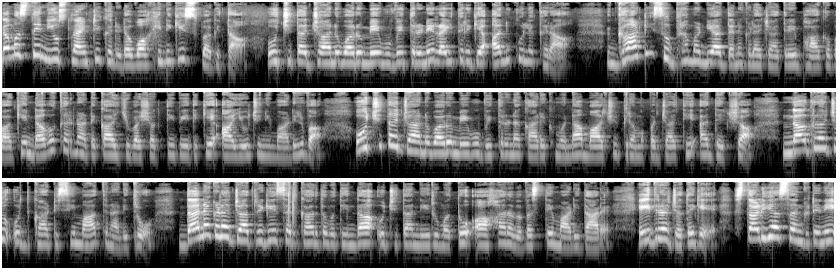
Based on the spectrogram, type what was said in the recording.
ನಮಸ್ತೆ ನ್ಯೂಸ್ ನೈಂಟಿ ಕನ್ನಡ ವಾಹಿನಿಗೆ ಸ್ವಾಗತ. ಉಚಿತ ಜಾನುವಾರು ಮೇವು ವಿತರಣೆ ರೈತರಿಗೆ ಅನುಕೂಲಕರ. ಘಾಟಿ ಸುಬ್ರಹ್ಮಣ್ಯ ದನಗಳ ಜಾತ್ರೆ ಭಾಗವಾಗಿ ನವಕರ್ನಾಟಕ ಯುವ ಶಕ್ತಿ ವೇದಿಕೆ ಆಯೋಜನೆ ಮಾಡಿರುವ ಉಚಿತ ಜಾನುವಾರು ಮೇವು ವಿತರಣಾ ಕಾರ್ಯಕ್ರಮವನ್ನು ಮಾಜಿ ಗ್ರಾಮ ಪಂಚಾಯಿತಿ ಅಧ್ಯಕ್ಷ ನಾಗರಾಜು ಉದ್ಘಾಟಿಸಿ ಮಾತನಾಡಿದರು. ದನಗಳ ಜಾತ್ರೆಗೆ ಸರ್ಕಾರದ ವತಿಯಿಂದ ಉಚಿತ ನೀರು ಮತ್ತು ಆಹಾರ ವ್ಯವಸ್ಥೆ ಮಾಡಿದ್ದಾರೆ. ಇದರ ಜೊತೆಗೆ ಸ್ಥಳೀಯ ಸಂಘಟನೆ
